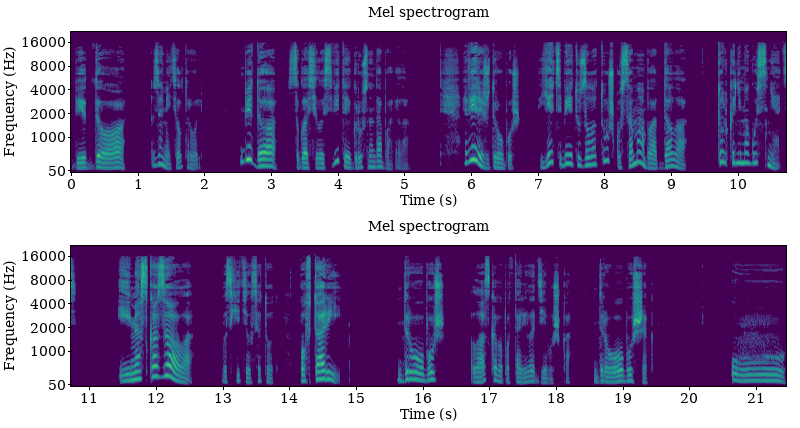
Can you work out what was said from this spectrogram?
«Беда», — заметил тролль. «Беда», — согласилась Вита и грустно добавила. «Веришь, Дробуш, я тебе эту золотушку сама бы отдала, только не могу снять». «Имя сказала», — восхитился тот. «Повтори». «Дробуш», — ласково повторила девушка. «Дробушек». «У-у-у»,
